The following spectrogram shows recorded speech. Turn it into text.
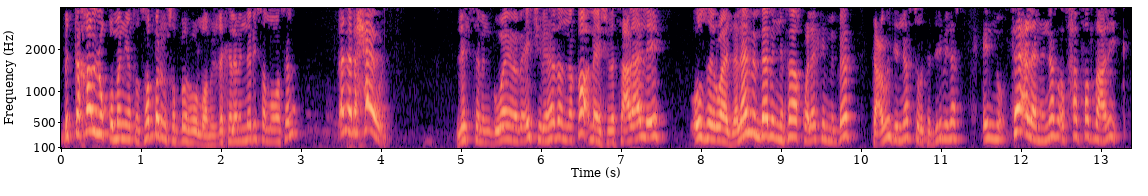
بالتخلق. من يتصبر؟ يصبره الله. مش ده كلام النبي صلى الله عليه وسلم؟ أنا بحاول. لسه من جوايا ما بقتش بهذا النقاء. ماشي بس على الأقل إيه؟ أظهر هذا لا من باب النفاق ولكن من باب تعويد النفس وتدريب النفس. إنه فعلا الناس أصحاب فضل عليك.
